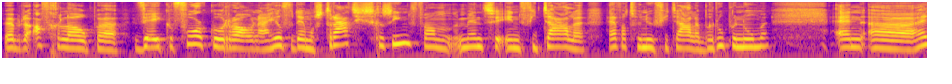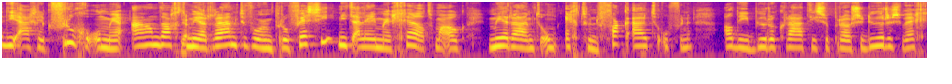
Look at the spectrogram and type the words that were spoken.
We hebben de afgelopen weken voor corona... heel veel demonstraties gezien van mensen in vitale... Hè, wat we nu vitale beroepen noemen. En eh, die eigenlijk vroegen om meer aandacht, Ja. meer ruimte voor hun professie. Niet alleen meer geld, maar ook meer ruimte om echt hun vak uit te oefenen. Al die bureaucratische procedures weg.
